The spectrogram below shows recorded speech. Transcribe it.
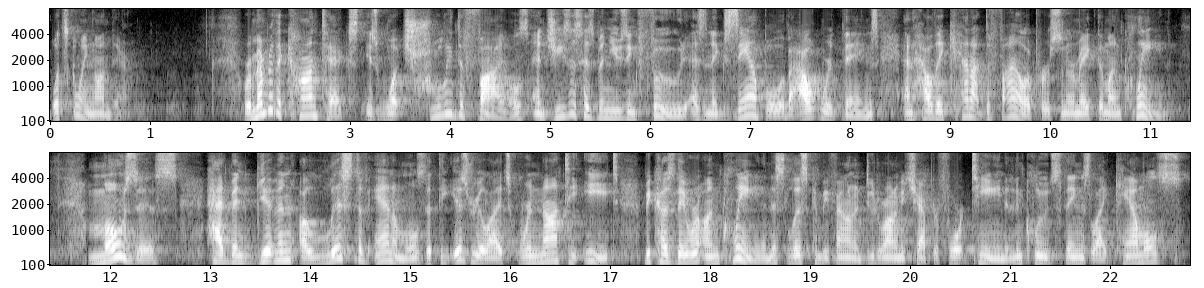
What's going on there? Remember, the context is what truly defiles, and Jesus has been using food as an example of outward things and how they cannot defile a person or make them unclean. Moses had been given a list of animals that the Israelites were not to eat because they were unclean. And this list can be found in Deuteronomy chapter 14. It includes things like camels,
